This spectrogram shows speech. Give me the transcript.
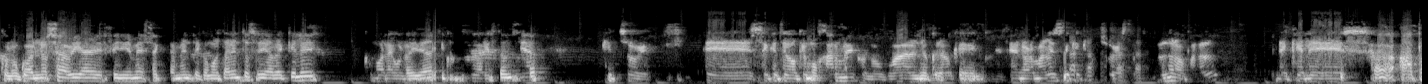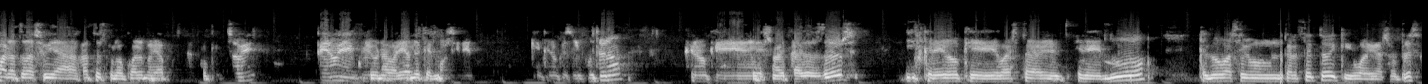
Con lo cual no sabría definirme exactamente. Como talento sería Bekele, como regularidad y control la distancia, Kipchoge. Eh, sé que tengo que mojarme, con lo cual yo creo que en condiciones normales sé que Kipchoge está no parado de que les ha, parado toda su vida a gatos, con lo cual me voy a apostar con Kipchoge, pero voy a incluir una variable que es Mosinet, que creo que es el futuro, creo que es una de 2-2 y creo que va a estar en, el dúo, que luego va a ser un terceto y que igual hay una sorpresa.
